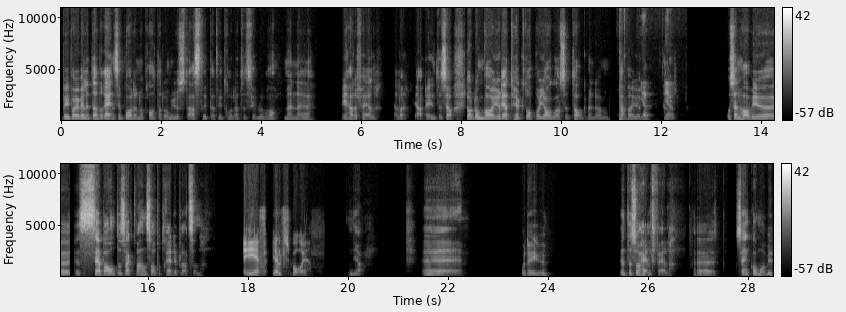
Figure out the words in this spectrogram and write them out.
vi var ju väldigt överens i podden och pratade om just Astrid, att vi trodde att det skulle bli bra. Men eh, vi hade fel. Eller ja, det är inte så. De, de var ju rätt högt upp och jagade oss ett tag, men de tappar ju. Ja, ja. Och sen har vi ju, Sebbe har inte sagt vad han sa på tredjeplatsen. IF Elfsborg. Ja. Eh, och det är ju inte så helt fel. Eh, sen kommer vi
